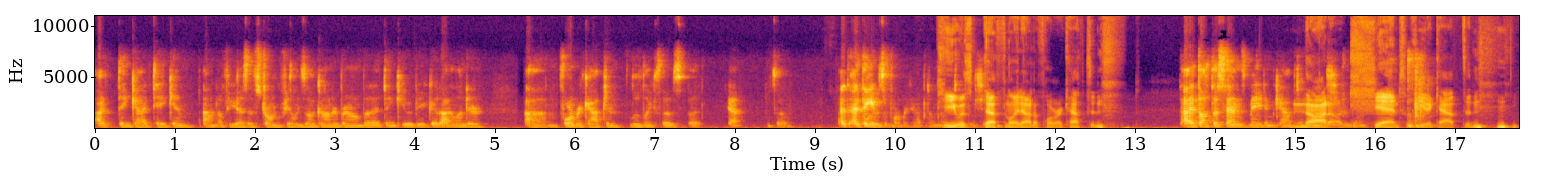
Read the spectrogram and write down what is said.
I think I'd take him. I don't know if you guys have strong feelings on Connor Brown, but I think he would be a good Islander. Um, former captain. Lou likes those, but yeah. So I, I think he was a former captain. He was definitely not a former captain. I thought the Sens made him captain. Not a chance was he a captain.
